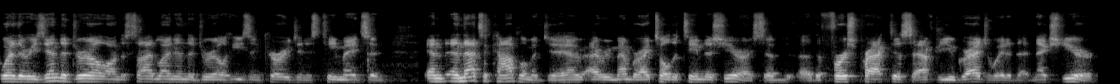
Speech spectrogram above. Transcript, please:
whether he's in the drill on the sideline in the drill, he's encouraging his teammates and and and that's a compliment, Jay. I, I remember I told the team this year. I said uh, the first practice after you graduated that next year,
